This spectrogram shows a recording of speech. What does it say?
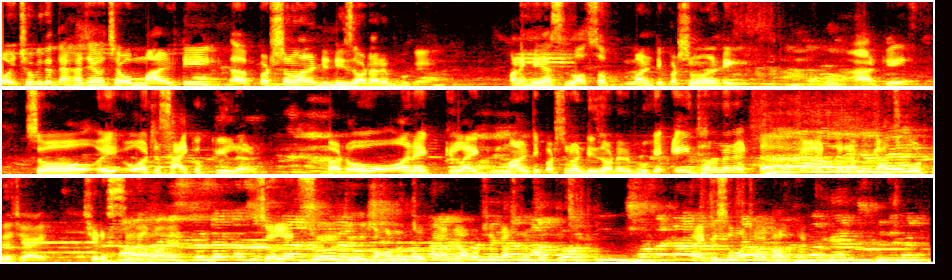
ওই ছবিতে দেখা যায় হচ্ছে ও মাল্টি পার্সোনালিটি ডিসঅর্ডারে ভুগে। মানে he has loss of multi personality আর কি। সো ওই, ও একটা সাইকো কিলার বাট ও অনেক লাইক মাল্টি পার্সোনাল ডিসঅর্ডারে ভুগে। এই ধরনের একটা ক্যারেক্টার আমি কাজ করতে চাই, সেটা সিনেমা সো লেটস সি যদি কখনো জুটে আমি অবশ্যই কাজটা করতে চাই। থ্যাংক ইউ সো মাচ সবাই ভালো থাকবেন।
